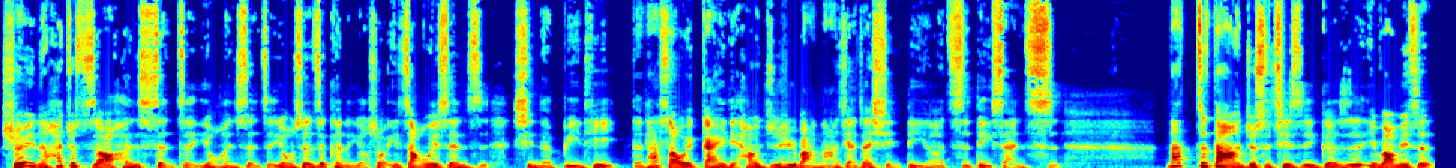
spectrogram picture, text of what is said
所以呢，他就只好很省着用，很省着用，甚至可能有时候一张卫生纸擤了鼻涕，等它稍微干一点，他就继续把它拿起来再擤第二次、第三次。那这当然就是其实一个是一方面是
